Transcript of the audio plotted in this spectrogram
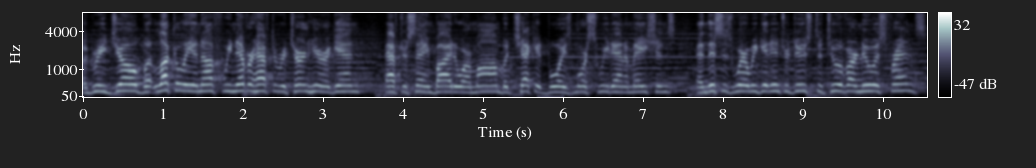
Agreed, Joe, but luckily enough, we never have to return here again after saying bye to our mom. But check it, boys, more sweet animations. And this is where we get introduced to two of our newest friends.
